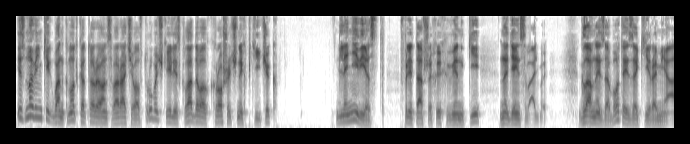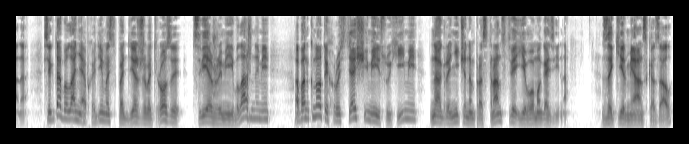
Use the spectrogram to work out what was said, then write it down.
из новеньких банкнот, которые он сворачивал в трубочки или складывал в крошечных птичек. Для невест, вплетавших их в венки на день свадьбы. Главной заботой Закира Миана всегда была необходимость поддерживать розы свежими и влажными, а банкноты хрустящими и сухими на ограниченном пространстве его магазина. Закир Миан сказал,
